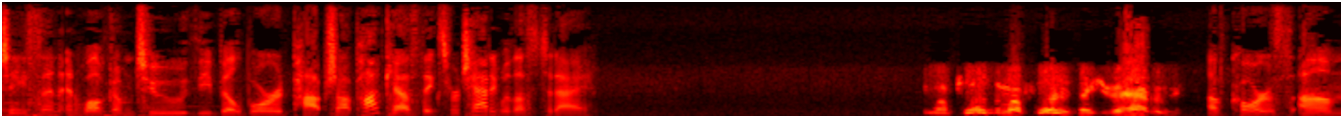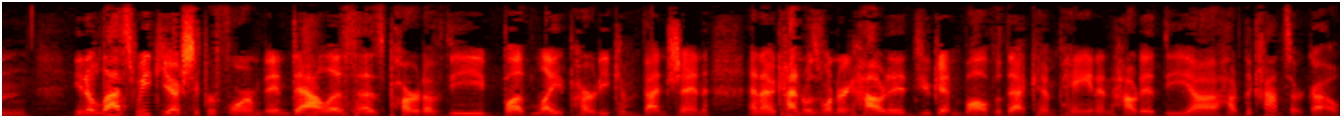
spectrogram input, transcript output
Jason, and welcome to the Billboard Pop Shop podcast. Thanks for chatting with us today. My pleasure, my pleasure. Thank you for having me. Of course. Um, you know, last week you actually performed in Dallas as part of the Bud Light Party convention, and I kind of was wondering how did you get involved with that campaign, and how did the uh, how did the concert go?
